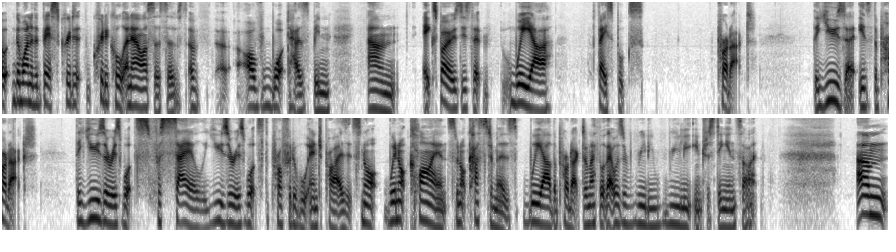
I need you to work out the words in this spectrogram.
uh, the one of the best criti- critical analysis of of uh, of what has been um, exposed is that we are Facebook's product the user is the product. The user is what's for sale. The user is what's the profitable enterprise. It's not, we're not clients, we're not customers. We are the product. And I thought that was a really, really interesting insight. Um,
